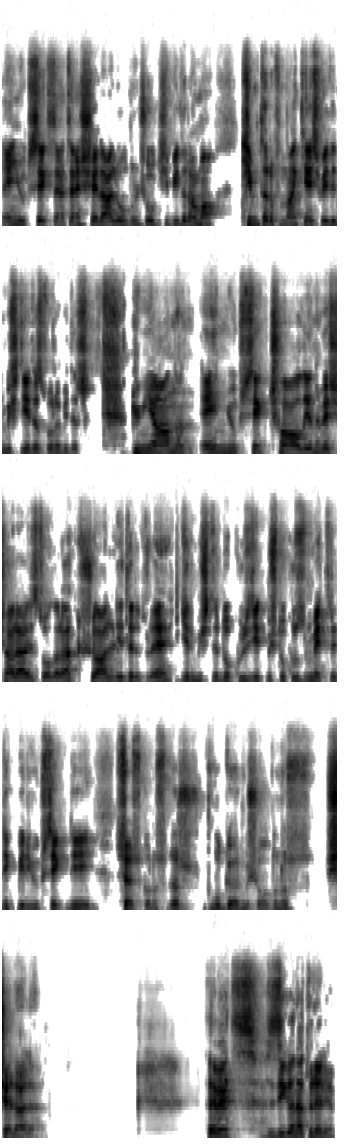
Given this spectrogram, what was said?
en yüksek zaten şelale olduğunu çok kişi bilir ama kim tarafından keşfedilmiş diye de sorabilir. Dünyanın en yüksek çağlayanı ve şelalesi olarak şu an literatüre girmiştir. 979 metrelik bir yüksekliği söz konusudur. Bu görmüş olduğunuz şelale. Evet, Zigana Tüneli.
